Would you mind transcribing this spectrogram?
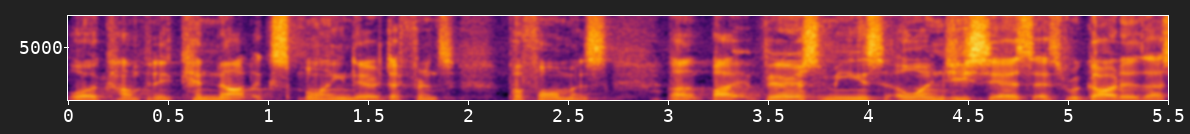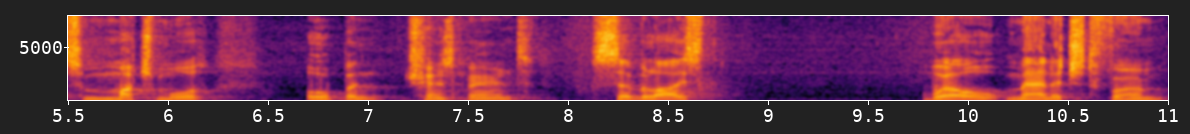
oil companies cannot explain their different performance. Uh, by various means, ONGCS is regarded as much more open, transparent, civilized, well-managed firm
